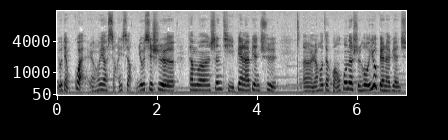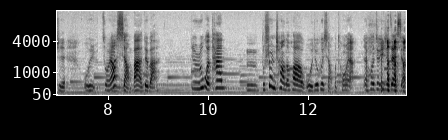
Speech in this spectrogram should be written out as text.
有点怪，然后要想一想，尤其是他们身体变来变去，嗯，然后在黄昏的时候又变来变去，我总要想吧，对吧？就如果他嗯不顺畅的话，我就会想不通呀，然后就一直在想，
